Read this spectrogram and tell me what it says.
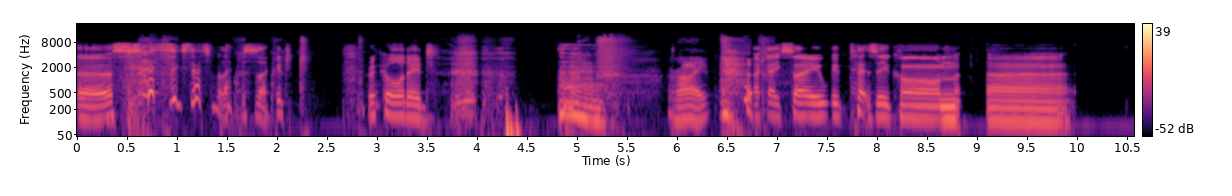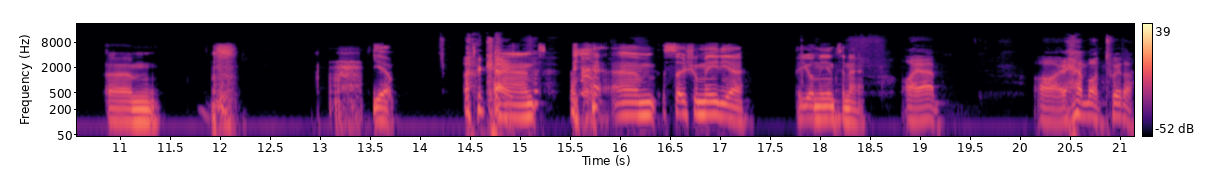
uh, successful episode recorded. Right. Okay, so with TetZooCon, uh, um, yep, okay. and um, social media. Are you on the internet? I am. I am on Twitter.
